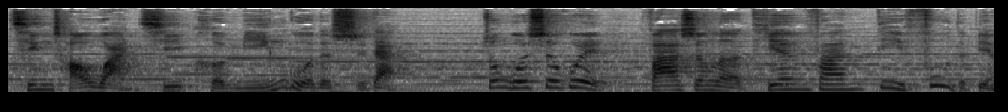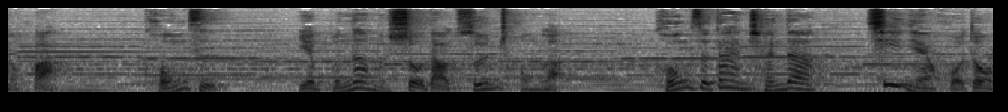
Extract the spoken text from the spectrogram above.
清朝晚期和民国的时代，中国社会发生了天翻地覆的变化，孔子。也不那么受到尊崇了，孔子诞辰的纪念活动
